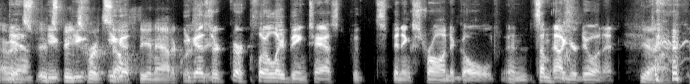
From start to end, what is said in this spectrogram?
I mean, yeah. it you, speaks you, for itself. Got, the inadequacy. You guys are, are, clearly being tasked with spinning straw into gold, and somehow you're doing it. yeah.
